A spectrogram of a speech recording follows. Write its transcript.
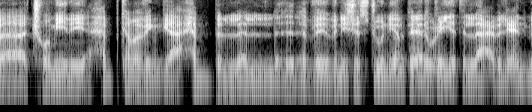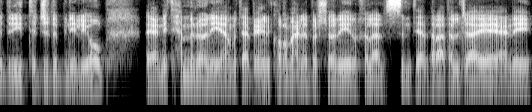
آه، تشواميني أحب كامافينجا أحب فينيسيوس جونيور. نوعية اللاعب اللي عند مدريد تجذبني اليوم. يعني تحملوني يا متابعين اكره معنا برشلونيين خلال السنتين ثلاثة الجاية. يعني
